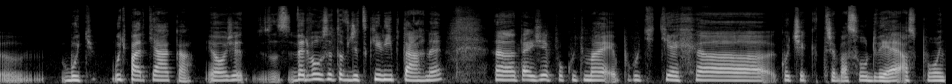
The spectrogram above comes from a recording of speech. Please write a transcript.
eh, buď, buď parťáka, jo, že ve dvou se to vždycky líp táhne, eh, takže pokud, maj, pokud těch eh, koček třeba jsou dvě aspoň,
